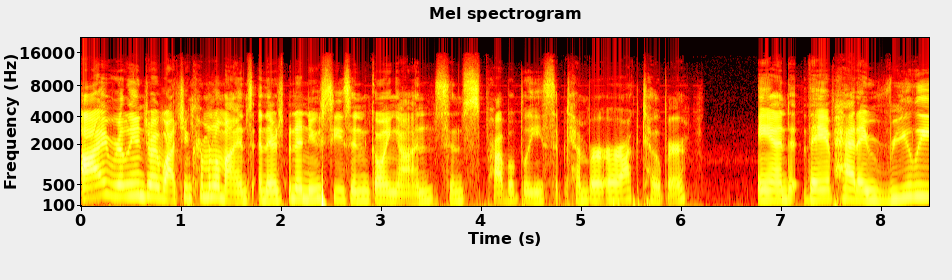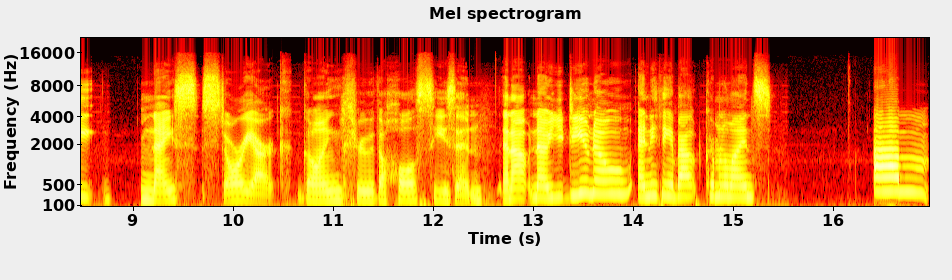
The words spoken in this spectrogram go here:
I really enjoy watching Criminal Minds, and there's been a new season going on since probably September or October. And they have had a really nice story arc going through the whole season. And I, now, you, do you know anything about Criminal Minds? um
